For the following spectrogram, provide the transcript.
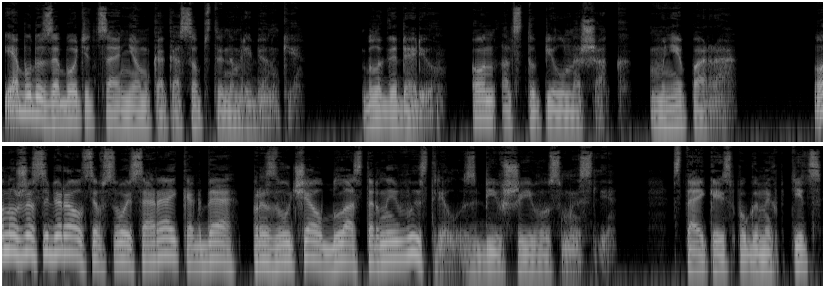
Я буду заботиться о нем, как о собственном ребенке». «Благодарю». Он отступил на шаг. «Мне пора». Он уже собирался в свой сарай, когда прозвучал бластерный выстрел, сбивший его с мысли. Стайка испуганных птиц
